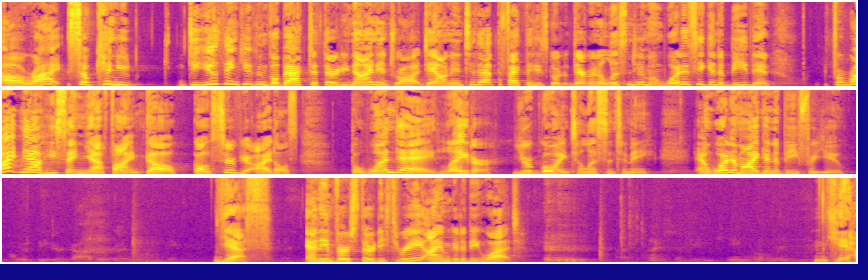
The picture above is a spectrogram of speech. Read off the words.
All right. So, can you? Do you think you can go back to 39 and draw it down into that? The fact that he's going, to, they're going to listen to him, and what is he going to be then? For right now, he's saying, "Yeah, fine, go, go, serve your idols." But one day later, you're going to listen to me, and what am I going to be for you? Yes. And in verse 33, I am going to be what? Yeah.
